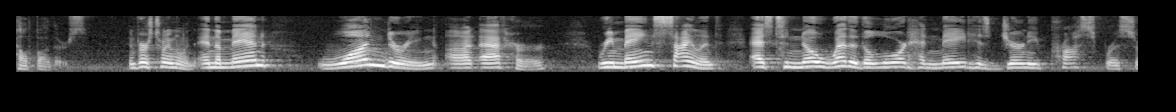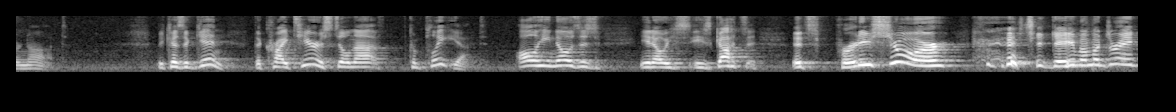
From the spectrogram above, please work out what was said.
help others. In verse 21, and the man wondering on, at her remained silent as to know whether the Lord had made his journey prosperous or not. Because again, the criteria is still not complete yet. All he knows is, you know, he's, he's got, it's pretty sure she gave him a drink.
